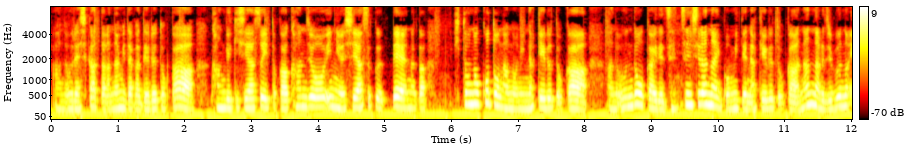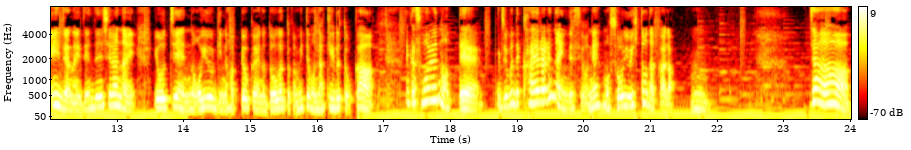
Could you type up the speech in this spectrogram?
あの嬉しかったら涙が出るとか感激しやすいとか感情移入しやすくってなんか人のことなのに泣けるとかあの運動会で全然知らない子見て泣けるとかなんなら自分の縁じゃない全然知らない幼稚園のお遊戯の発表会の動画とか見ても泣けるとかなんかそういうのって自分で変えられないんですよね。もうそういう人だから。うん、じゃあ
